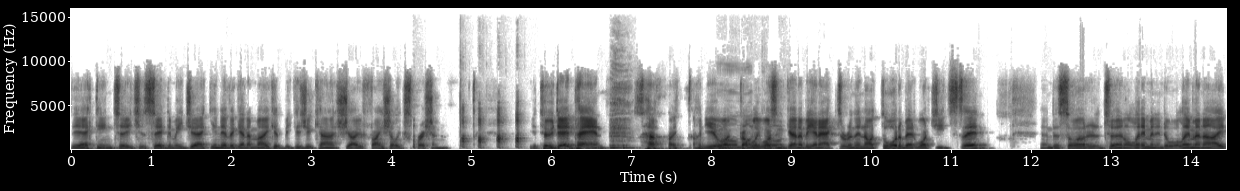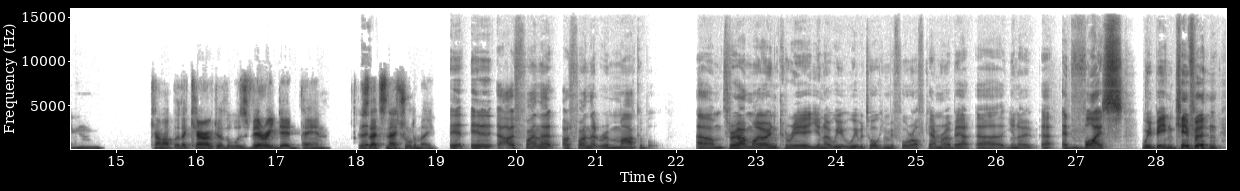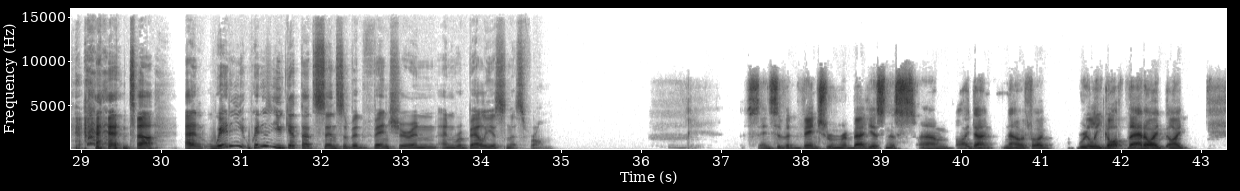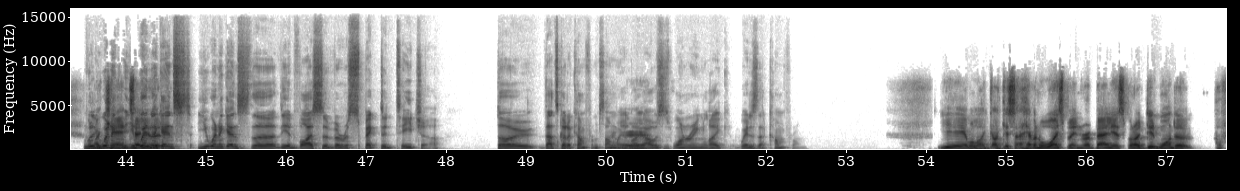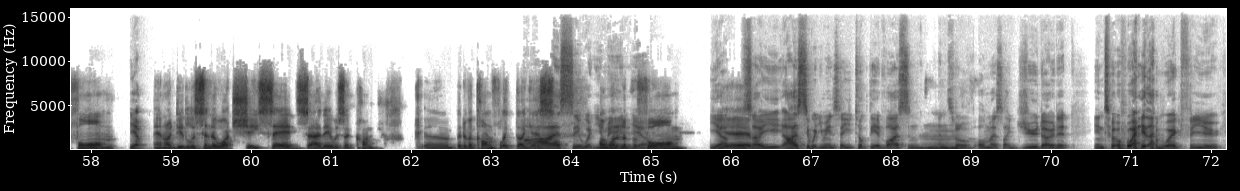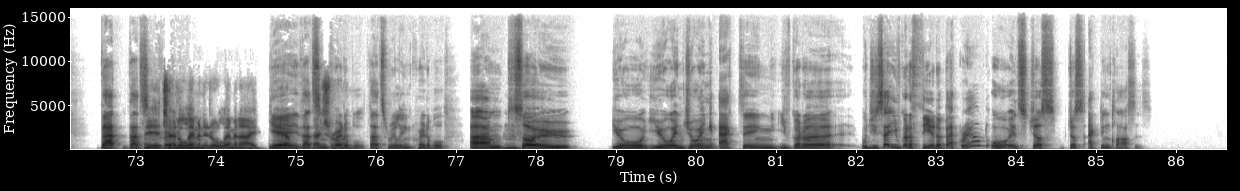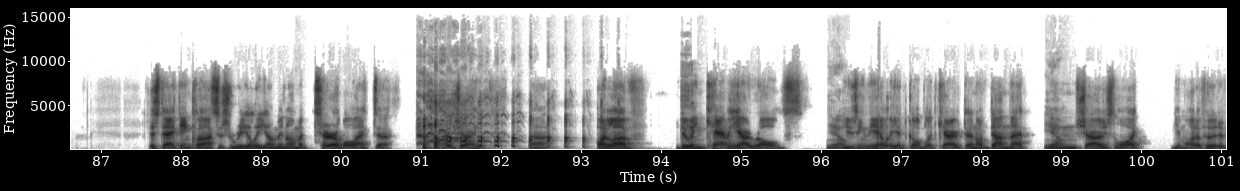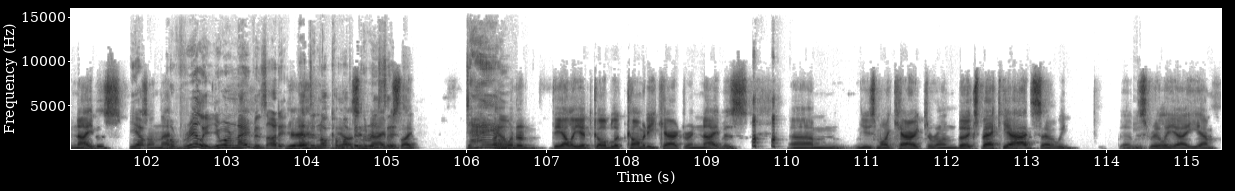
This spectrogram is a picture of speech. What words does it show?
the acting teacher said to me, "Jack, you're never going to make it because you can't show facial expression. you're too deadpan." So I, I knew Oh, I probably wasn't going to be an actor. And then I thought about what she'd said, and decided to turn a lemon into a lemonade and come up with a character that was very deadpan because that's natural to me. It, it I find that I find that remarkable. Um, throughout my own career, you know, we, we were talking before off camera about uh, you know uh, advice we've been given, and uh, and where do you where do you get that sense of adventure and and rebelliousness from? sense of adventure and rebelliousness. Um, I don't know if I really got that. I, I Well, I you went, can you tell went you that- against you went against the the advice of a respected teacher, so that's got to come from somewhere. Like I was just wondering, like, where does that come from? yeah, well, I, I guess I haven't always been rebellious, but I did want to perform, Yep. and I did listen to what she said. So there was a con- uh, bit of a conflict, I guess. I see what you mean. I mean. wanted to perform. Yeah. Yeah. So you, I see what you mean. So you took the advice and, and Mm. sort of almost like judoed it into a way that worked for you. That that's Yeah, incredible. turned a lemon into a lemonade. Yeah, that's, right. incredible. That's really incredible. Um, Mm. so you're you're enjoying acting. You've got a. Would you say you've got a theater background, or it's just just acting classes? Just acting classes, really. I mean, I'm a terrible actor, AJ. uh, I love doing cameo roles. Yeah. using the Elliot Goblet character, and I've done that Yeah. in shows like you might have heard of Neighbours. I Yeah. was on that. Oh, really? You were on Neighbours? I did. yeah, That did not come yeah, I up was in the Neighbours. research. Like I wanted the Elliot Goblet comedy character in Neighbours. um, used my character on Burke's Backyard, so we. It was really a. Um,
